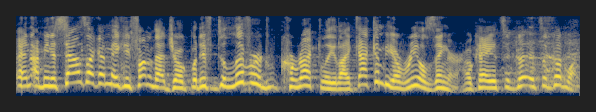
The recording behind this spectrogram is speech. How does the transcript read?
And I mean, it sounds like I'm making fun of that joke, but if delivered correctly, like, that can be a real zinger, okay? It's a good, it's a good one.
